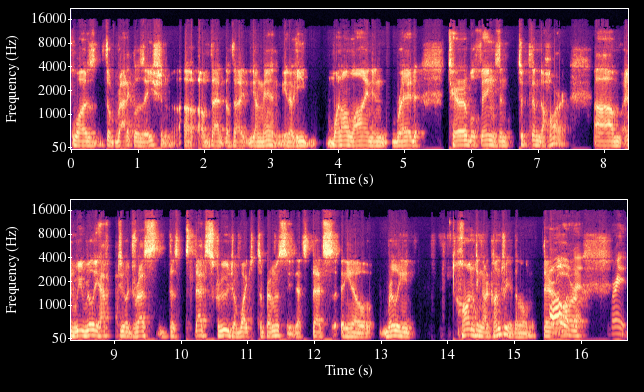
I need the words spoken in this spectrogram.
was the radicalization uh, of that of that young man. You know, he went online and read terrible things and took them to heart. Um, and we really have to address this that Scrooge of white supremacy. That's that's you know really haunting our country at the moment. There All are right.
